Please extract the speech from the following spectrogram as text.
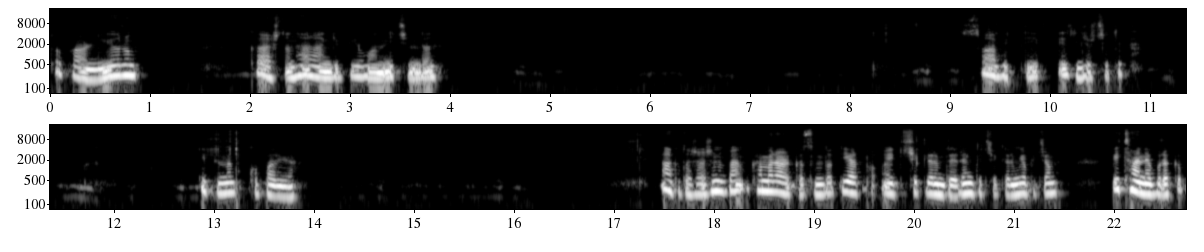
toparlıyorum. Karşıdan herhangi bir yuvanın içinden sabitleyip bir zincir çekip ipimi koparıyor. Arkadaşlar şimdi ben kamera arkasında diğer e, çiçeklerimi de renkli çiçeklerimi yapacağım. Bir tane bırakıp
